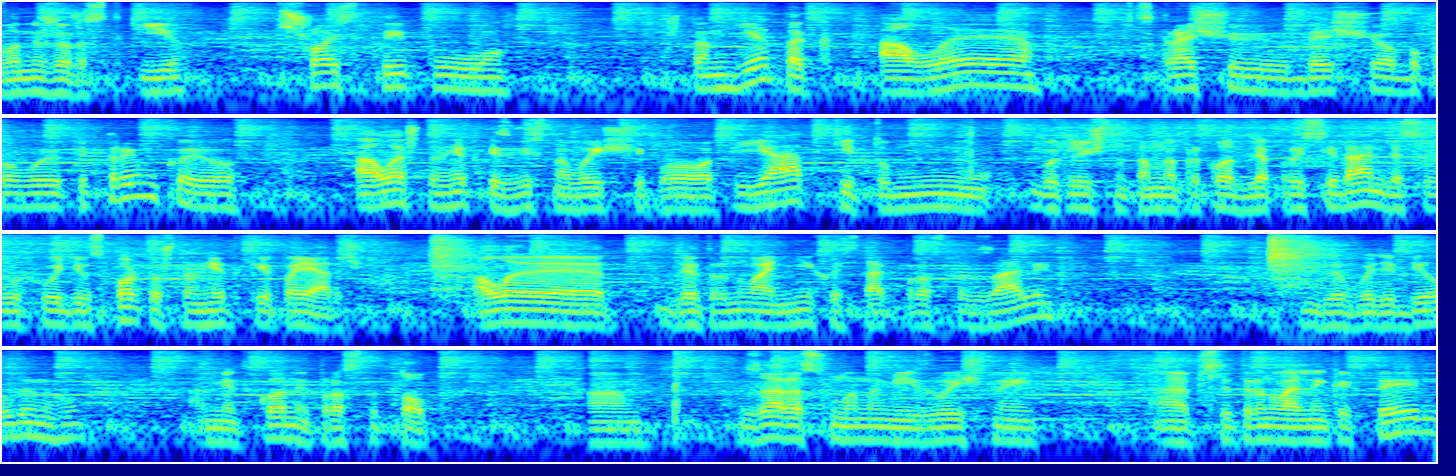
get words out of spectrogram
Вони жорсткі. Щось типу штангеток, але з кращою дещо боковою підтримкою. Але штангетки, звісно, вищі по п'ятки, тому виключно там, наприклад, для присідань, для силових видів спорту штангетки поярче. Але для тренувань ніг ось так просто в залі, для бодібілдингу, а міткони просто топ. Зараз у мене мій звичний е, післятренувальний коктейль.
